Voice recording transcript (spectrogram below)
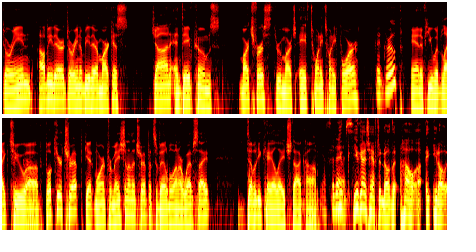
Doreen. I'll be there. Doreen will be there. Marcus, John, and Dave Coombs. March 1st through March 8th, 2024. Good group. And if you would like to uh, book your trip, get more information on the trip, it's available on our website, WKLH.com. Yes, it is. You, you guys have to know that how uh, you know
